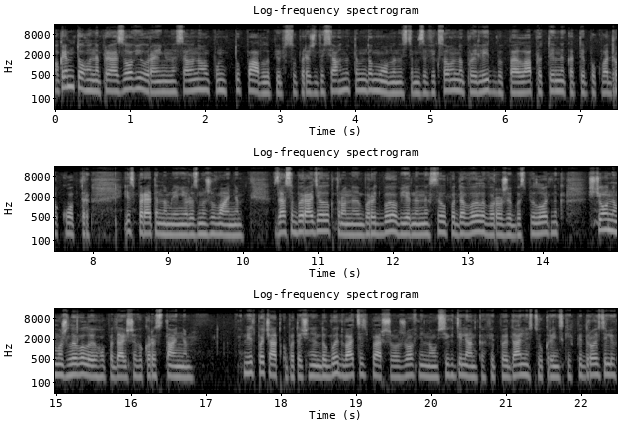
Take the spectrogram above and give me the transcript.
Окрім того, на Приазов'ї у районі населеного пункту Павлопіль всупереч досягнутим домовленостям зафіксовано приліт БПЛА противника типу квадрокоптер із перетином лінії розмежування. Засоби радіоелектронної боротьби об'єднаних сил подавили ворожий безпілотник, що унеможливило його подальше використання. Від початку поточної доби, 21 жовтня, на усіх ділянках відповідальності українських підрозділів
